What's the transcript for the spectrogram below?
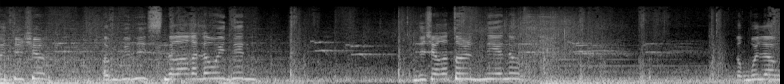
nandiyan siya! Ang bilis! Nakakalaway din! Hindi siya katulad ni ano. Takbo lang.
